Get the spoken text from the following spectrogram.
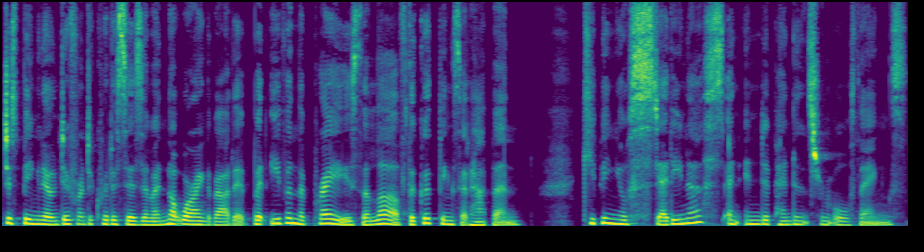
just being, you know, indifferent to criticism and not worrying about it, but even the praise, the love, the good things that happen, keeping your steadiness and independence from all things.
